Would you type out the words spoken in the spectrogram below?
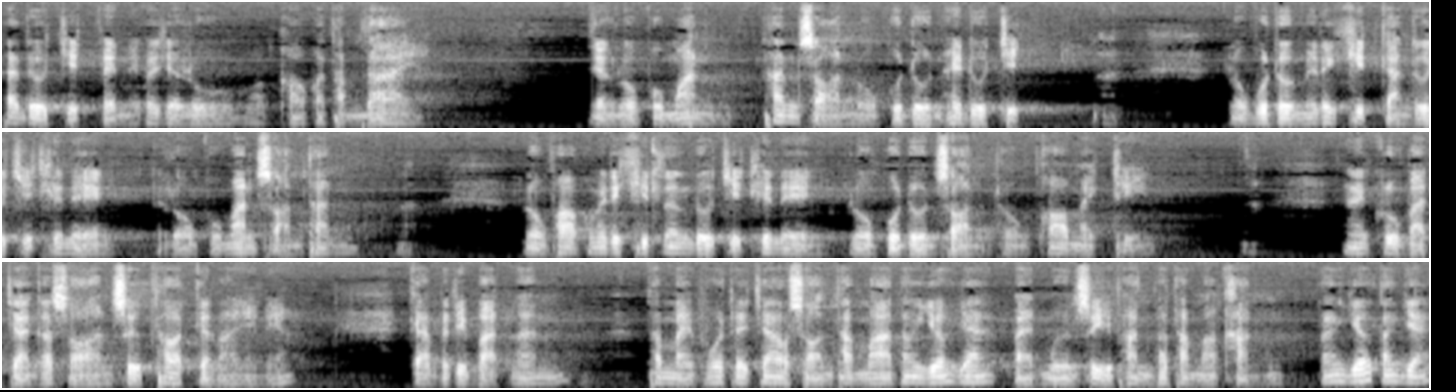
ถ้าดูจิตเป็นก็จะรู้ว่าเขาก็ทำได้ อย่างหลวงปู่มั่น ท่านสอนหลวงปู่ดูลให้ดูจิตหลวงปู่ดูลไม่ได้คิดการดูจิตขึ้นเอง แต่หลวงปู่มั่นสอนท่านหลวงพ่อก็ไม่ได้คิดเรื่องดูจิตขึ้นเองหลวงปู่ดูลสอนหลวงพ่อมาอีกทีนั้นครูบาอาจารย์ก็สอนสืบทอดกันมาอย่างนี้การปฏิบัตินั้นทำไมพระพุทธเจ้าสอนธรรมะตั้งเยอะแยะแปดหมื่นสี่พันพระธรรมขันธ์ตั้งเยอะตั้งแยะ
